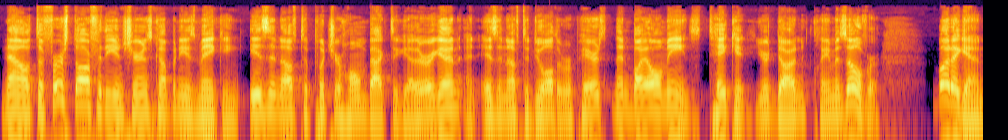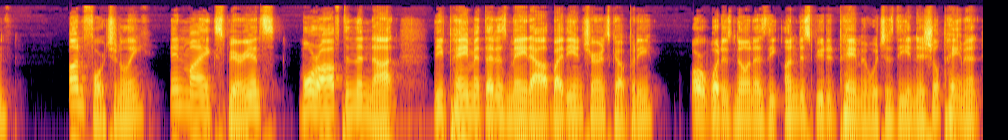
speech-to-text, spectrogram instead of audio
Now, if the first offer the insurance company is making is enough to put your home back together again and is enough to do all the repairs, then by all means, take it. You're done. Claim is over. But again, unfortunately, in my experience, more often than not, the payment that is made out by the insurance company or what is known as the undisputed payment, which is the initial payment,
